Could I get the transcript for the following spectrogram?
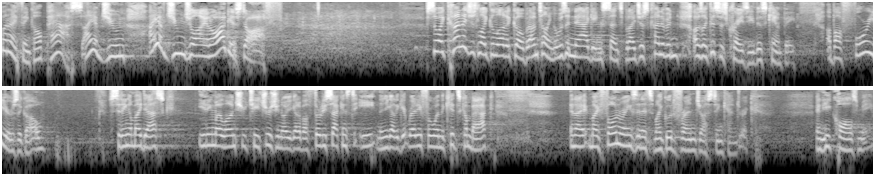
But I think I'll pass. I have June, I have June, July, and August off. So I kind of just like let it go, but I'm telling you, it was a nagging sense, but I just kind of, I was like, this is crazy. This can't be. About four years ago, sitting at my desk, eating my lunch. You teachers, you know, you got about 30 seconds to eat, and then you got to get ready for when the kids come back. And I, my phone rings, and it's my good friend Justin Kendrick. And he calls me.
